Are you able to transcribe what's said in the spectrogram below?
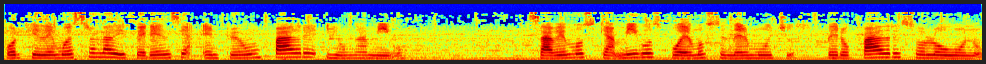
porque demuestra la diferencia entre un padre y un amigo. Sabemos que amigos podemos tener muchos, pero padre solo uno.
